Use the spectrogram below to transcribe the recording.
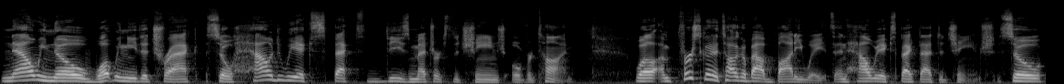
now we know what we need to track. So, how do we expect these metrics to change over time? Well, I'm first going to talk about body weight and how we expect that to change. So,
